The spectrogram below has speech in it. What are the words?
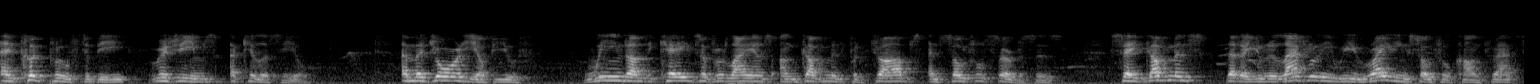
and could prove to be regime's Achilles heel. A majority of youth, weaned on decades of reliance on government for jobs and social services, say governments that are unilaterally rewriting social contracts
